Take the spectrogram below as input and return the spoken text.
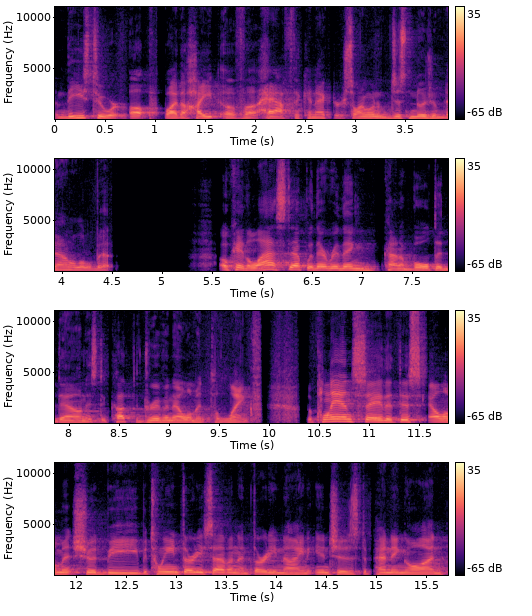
and these two are up by the height of uh, half the connector. So I'm going to just nudge them down a little bit. Okay, the last step with everything kind of bolted down is to cut the driven element to length. The plans say that this element should be between 37 and 39 inches depending on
